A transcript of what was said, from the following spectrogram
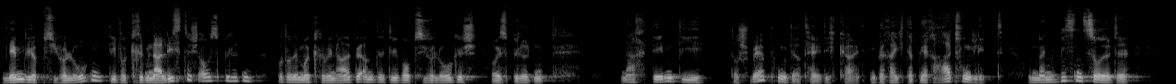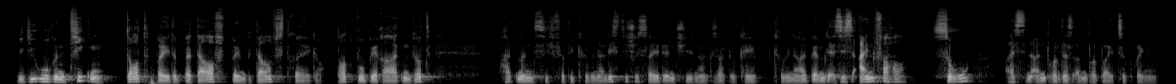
Nehmen wir Psychologen, die wir kriminalistisch ausbilden, oder nehmen wir Kriminalbeamte, die wir psychologisch ausbilden? Nachdem die, der Schwerpunkt der Tätigkeit im Bereich der Beratung liegt und man wissen sollte, wie die Uhren ticken, dort bei der Bedarf, beim Bedarfsträger, dort wo beraten wird, hat man sich für die kriminalistische Seite entschieden und gesagt, okay, Kriminalbeamte, es ist einfacher so, als den anderen das andere beizubringen.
